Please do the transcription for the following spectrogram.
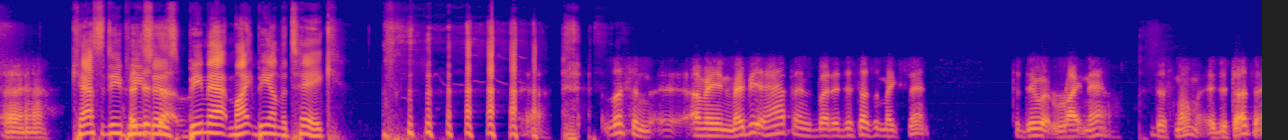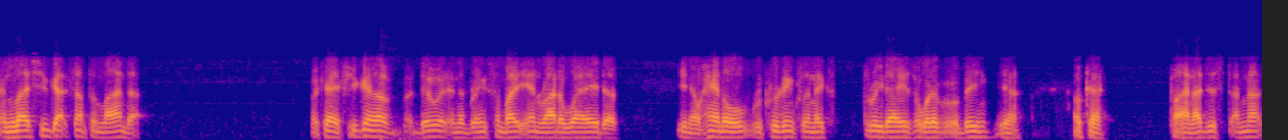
uh, Cassidy P says, "B Matt might be on the take." yeah. Listen, I mean, maybe it happens, but it just doesn't make sense to do it right now, this moment. It just doesn't, unless you've got something lined up okay, if you're going to do it and then bring somebody in right away to, you know, handle recruiting for the next three days or whatever it would be, yeah, okay, fine. I just I'm not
